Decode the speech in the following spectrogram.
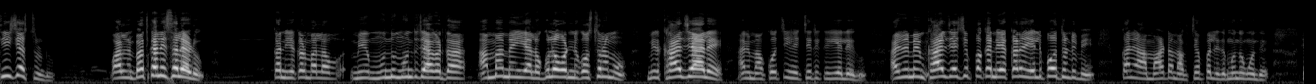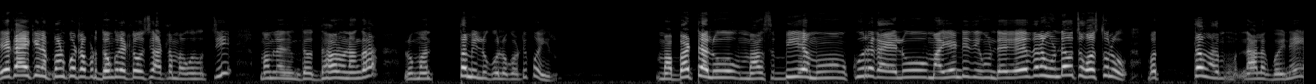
తీసేస్తుండు. వాళ్ళని బతకనిస్తలేడు. కానీ ఇక్కడ మళ్ళీ మేము ముందు ముందు జాగ్రత్త. అమ్మ మేము ఇవాళ గులగొడికి వస్తున్నాము. మీరు ఖాళీ చేయాలి అని మాకు వచ్చి హెచ్చరిక ఇవ్వలేదు అయినా మేము ఖాళీ చేసి పక్కన ఎక్కడ వెళ్ళిపోతుండే కానీ ఆ మాట మాకు చెప్పలేదు ముందు ముందే. ఏకాఏకిన పనుకున్నప్పుడు దొంగలు ఎట్లా వచ్చి అట్లా మాకు వచ్చి మమ్మల్ని దారుణంగా మొత్తం ఇల్లు గులగొట్టి పోయారు మా బట్టలు మా బియ్యము కూరగాయలు మా ఎండిది ఉండే ఏదైనా ఉండవచ్చు వస్తువులు. మొత్తం నాలుగు పోయినాయి.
